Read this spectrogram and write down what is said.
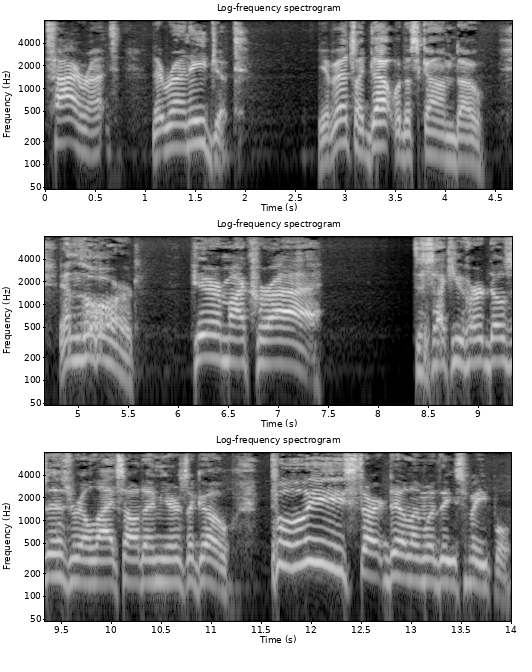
tyrant that run Egypt. He eventually dealt with the scum, though. And Lord, hear my cry. Just like you heard those Israelites all them years ago. Please start dealing with these people.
